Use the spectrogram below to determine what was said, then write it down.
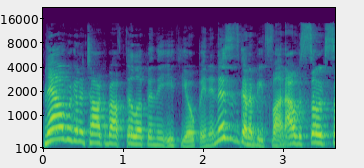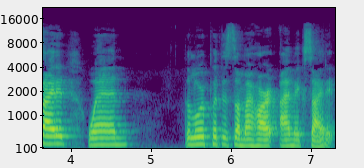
Now we're going to talk about Philip and the Ethiopian. And this is going to be fun. I was so excited when the Lord put this on my heart. I'm excited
